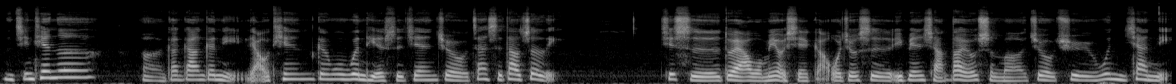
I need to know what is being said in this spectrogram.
那今天呢，嗯，刚刚跟你聊天跟问问题的时间就暂时到这里。其实，对啊，我没有写稿，我就是一边想到有什么就去问一下你。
